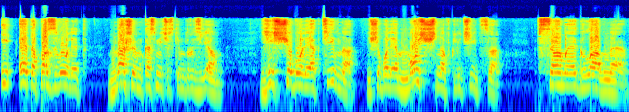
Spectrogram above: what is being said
и это позволит нашим космическим друзьям еще более активно, еще более мощно включиться в самое главное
